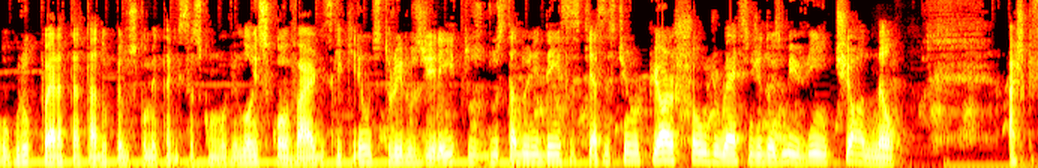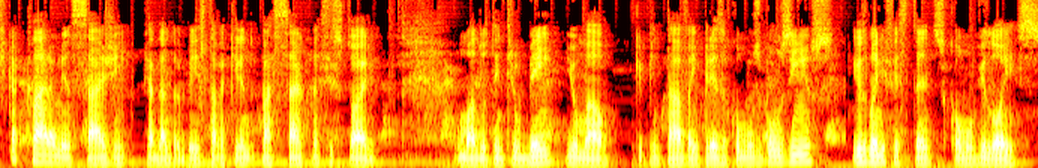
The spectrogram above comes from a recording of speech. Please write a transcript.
O grupo era tratado pelos comentaristas como vilões covardes que queriam destruir os direitos dos estadunidenses que assistiam o pior show de wrestling de 2020, oh não. Acho que fica clara a mensagem que a WWE estava querendo passar com essa história. Uma luta entre o bem e o mal, que pintava a empresa como os bonzinhos e os manifestantes como vilões.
